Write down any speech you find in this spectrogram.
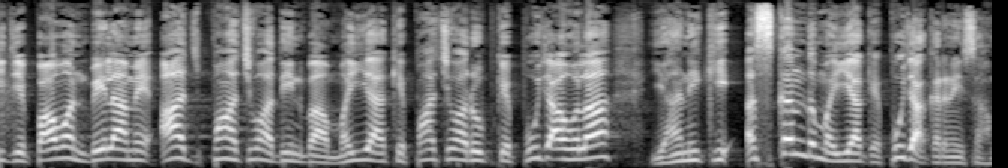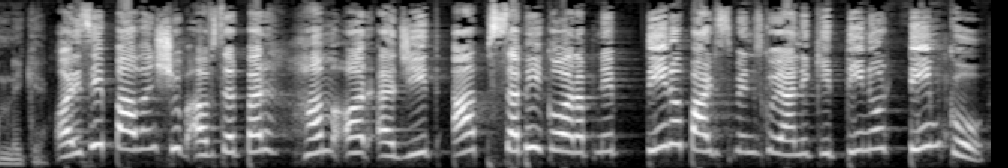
इजे पावन बेला में आज पांचवा दिन बा। मैया के पांचवा रूप के पूजा होला यानी कि अस्कंद मैया के पूजा करने से हमने के। और इसी पावन शुभ अवसर पर हम और अजीत आप सभी को और अपने तीनों पार्टिसिपेंट्स को यानी कि तीनों टीम को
